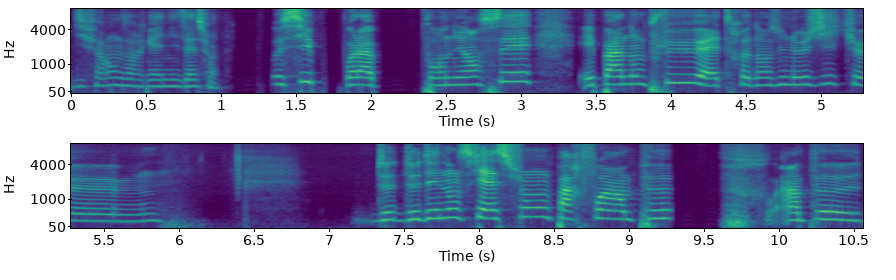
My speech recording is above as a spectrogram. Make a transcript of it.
différentes organisations. Aussi, voilà, pour nuancer et pas non plus être dans une logique euh, de, dénonciation parfois un peu un peu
